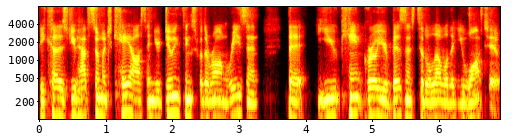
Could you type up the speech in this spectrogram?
because you have so much chaos and you're doing things for the wrong reason that you can't grow your business to the level that you want to.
